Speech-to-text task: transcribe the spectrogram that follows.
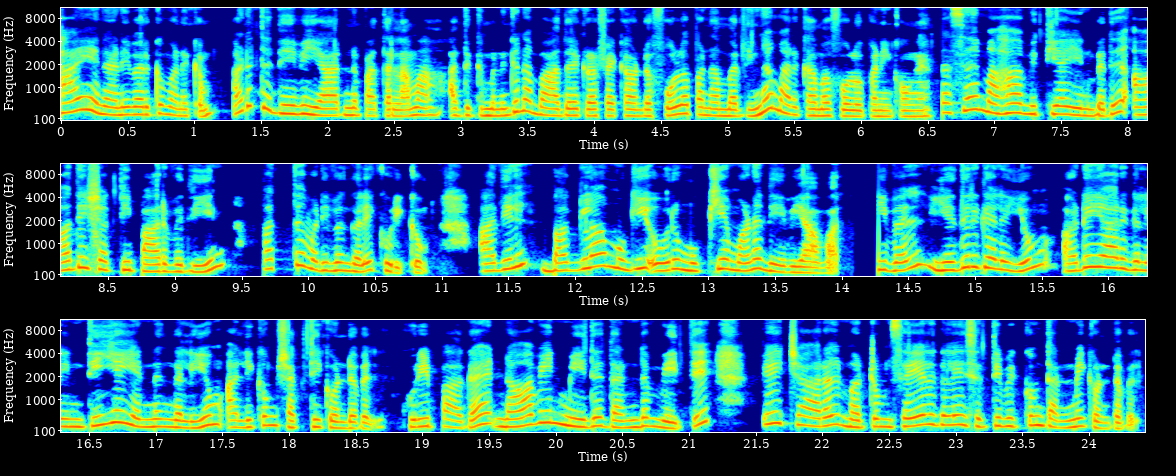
ஹாய் என் அனைவருக்கும் வணக்கம். அடுத்த தேவி யாருன்னு பார்த்தலாமா அதுக்கு முன்னுக்கு நம்ம ஆதார் கிராஃப் அக்கௌண்ட்டை ஃபாலோ பண்ணாமல் இருந்தீங்கன்னா மறக்காம ஃபாலோ பண்ணிக்கோங்க. தச மகாவித்யா என்பது ஆதிசக்தி பார்வதியின் பத்து வடிவங்களை குறிக்கும். அதில் பக்லாமுகி ஒரு முக்கியமான தேவி இவள் எதிர்களையும் அடியார்களின் தீய எண்ணங்களையும் அளிக்கும் சக்தி கொண்டவள். குறிப்பாக நாவின் மீது தண்டம் வைத்து பேச்சாரல் மற்றும் செயல்களை சித்திவிக்கும் தன்மை கொண்டவள்.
